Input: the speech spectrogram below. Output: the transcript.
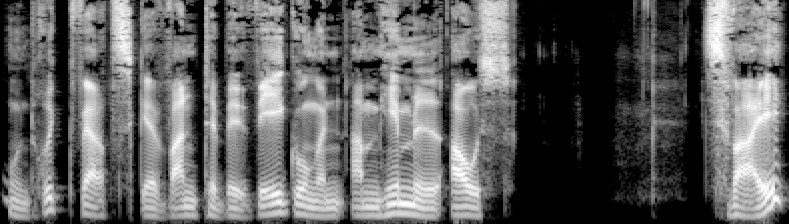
und rückwärts gewandte Bewegungen am Himmel aus. Zwei,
